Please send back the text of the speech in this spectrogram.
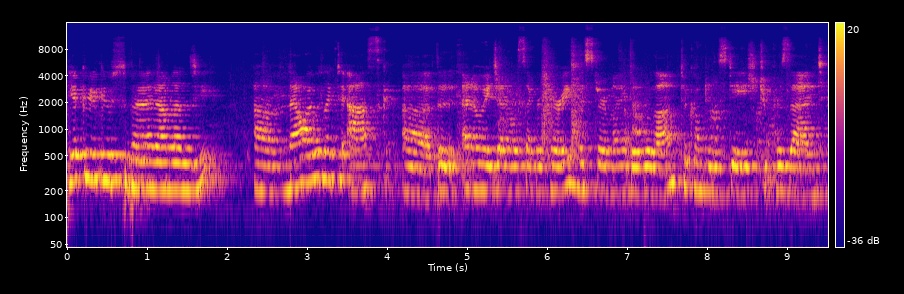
Yakuriku Subha Ramlanji. Um, now I would like to ask uh, the NOA General Secretary, Mr. Mahinder Gulam, to come to the stage to present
